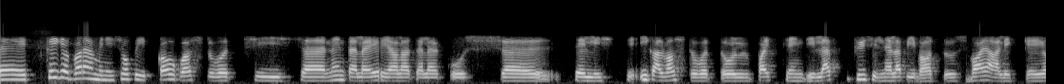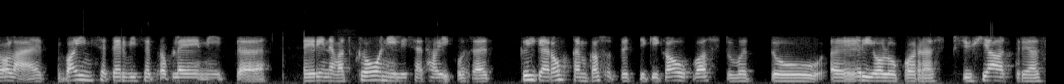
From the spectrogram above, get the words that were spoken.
et kõige paremini sobib kaugvastuvõtt siis äh, nendele erialadele, kus äh, sellist igal vastuvõtul patsiendi läb-, füüsiline läbivaatus vajalik ei ole, et vaimse tervise probleemid, äh, erinevad kroonilised haigused, kõige rohkem kasutatigi kaugvastuvõttu eriolukorras psühhiaatrias,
